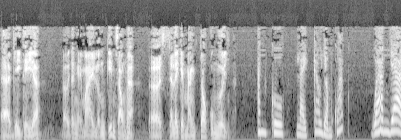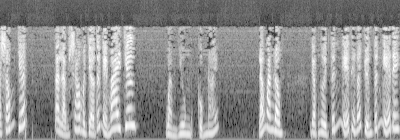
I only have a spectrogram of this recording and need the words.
À, vậy thì à, đợi tới ngày mai luận kiếm xong ha. À, sẽ lấy cái mạng cho của người. Anh cô lại cao giọng quát hoàng gia sống chết ta làm sao mà chờ tới ngày mai chứ? Hoàng dung cũng nói lão quan đồng gặp người tính nghĩa thì nói chuyện tính nghĩa đi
